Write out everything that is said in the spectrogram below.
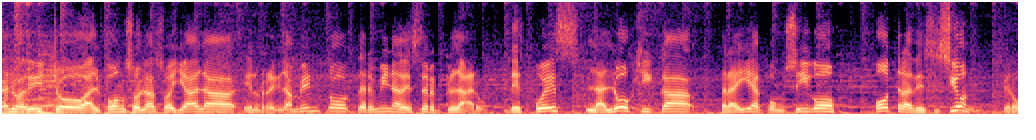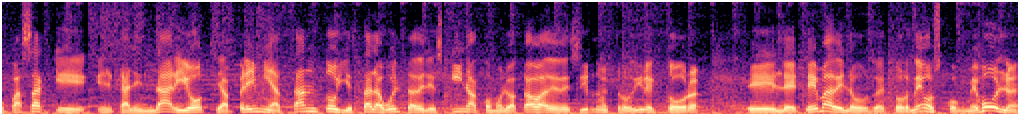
Ya lo ha dicho Alfonso Lazo Ayala, el reglamento termina de ser claro. Después la lógica traía consigo otra decisión, pero pasa que el calendario te apremia tanto y está a la vuelta de la esquina, como lo acaba de decir nuestro director, el tema de los torneos con Mebol.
